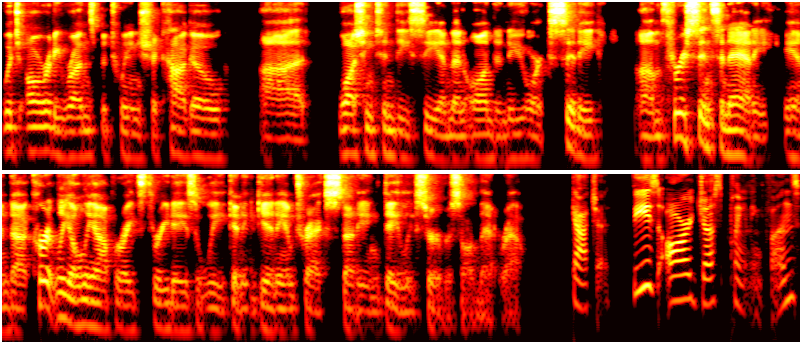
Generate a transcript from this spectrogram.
which already runs between Chicago, uh, Washington, D.C., and then on to New York City um, through Cincinnati, and uh, currently only operates three days a week. And again, Amtrak's studying daily service on that route. Gotcha. These are just planning funds.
